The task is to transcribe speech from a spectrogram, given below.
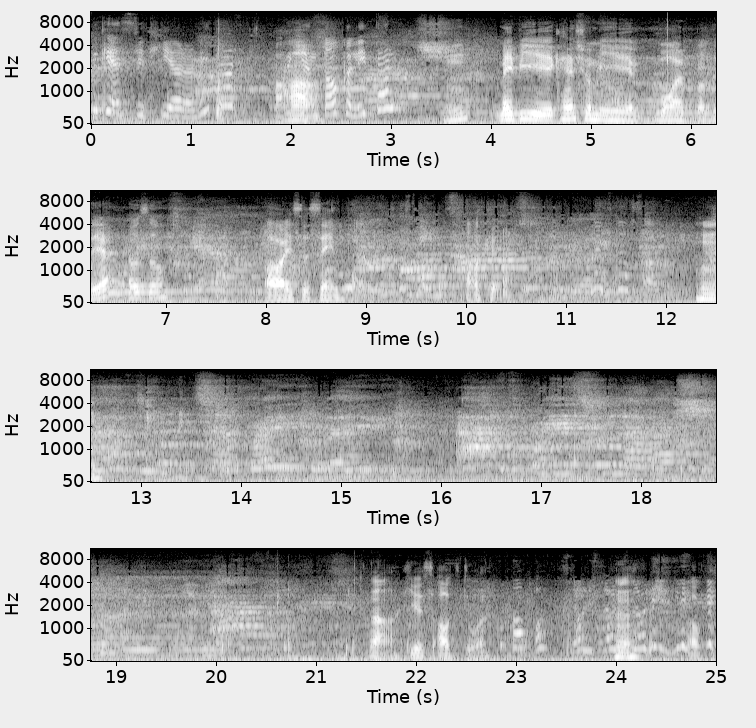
We can sit here a little. We can talk a little. Hmm? Maybe can you show me more about there also? Or it's the same? The same. Okay. Let's go so. Hmm. Now, here's outdoor. Oh, oh, slowly, slowly, slowly. Okay.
